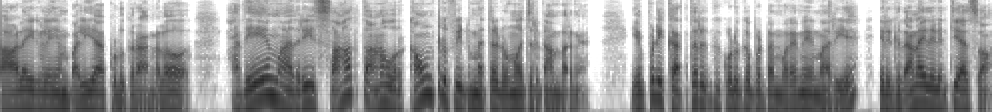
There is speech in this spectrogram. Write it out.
காளைகளையும் பலியாக கொடுக்குறாங்களோ அதே மாதிரி சாத்தான ஒரு கவுண்டர் ஃபீட் மெத்தட் ஒன்று வச்சுருக்கான் பாருங்க. எப்படி கர்த்தருக்கு கொடுக்கப்பட்ட முறைமை மாதிரியே இருக்குது. ஆனால் இது வித்தியாசம்.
